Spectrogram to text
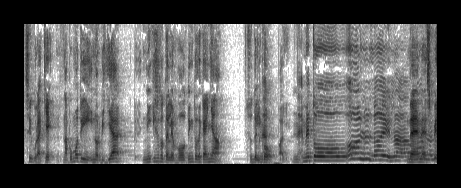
Σίγουρα. Και να πούμε ότι η Νορβηγία νίκησε το televoting το 19. Στον τελικό Ναι. πάλι. Ναι, με το. Αλελαϊλα, Ναι, ναι, αλελαϊλα. σπι...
